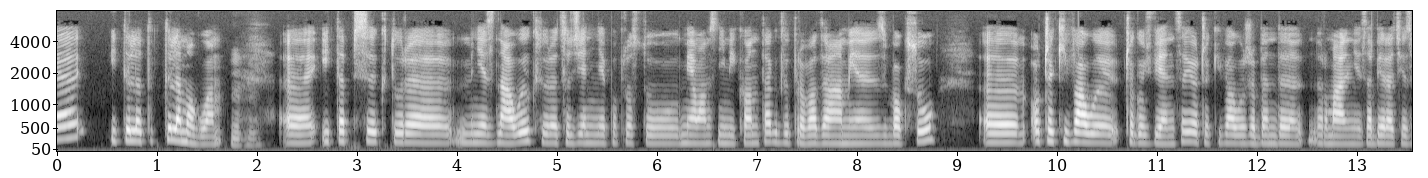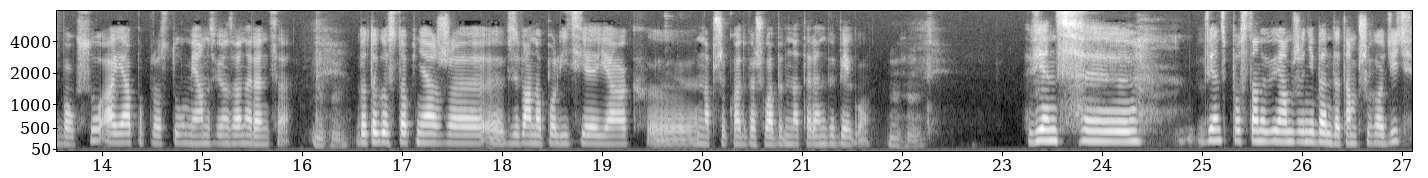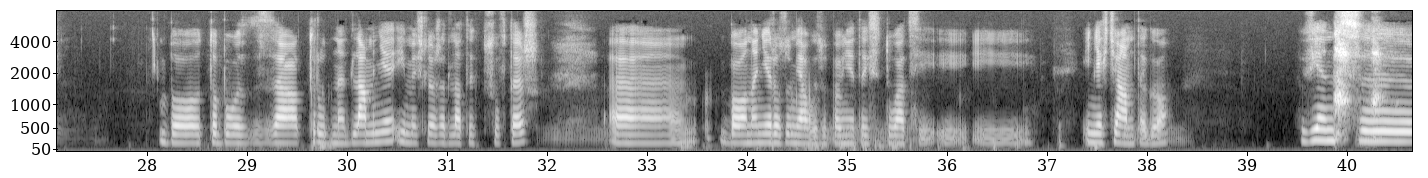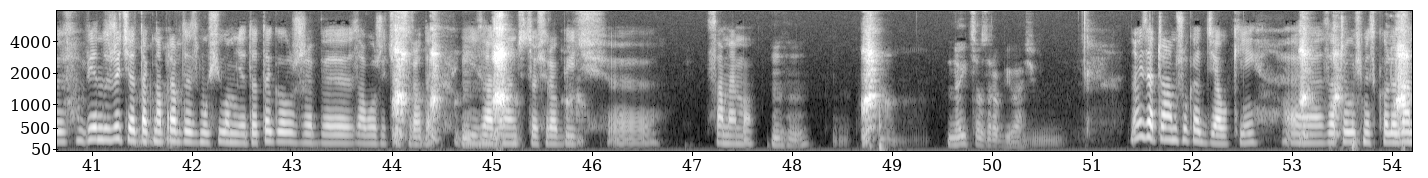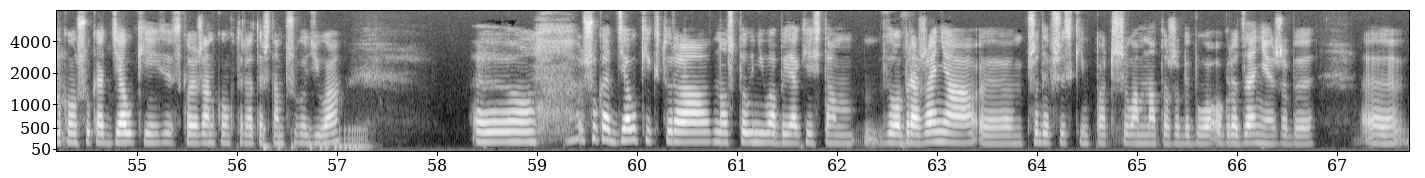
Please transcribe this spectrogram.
i tyle, tyle mogłam. Mhm. Yy, I te psy, które mnie znały, które codziennie po prostu miałam z nimi kontakt, wyprowadzałam je z boksu, oczekiwały czegoś więcej, oczekiwały, że będę normalnie zabierać je z boksu, a ja po prostu miałam związane ręce. Mhm. Do tego stopnia, że e, wzywano policję, jak e, na przykład weszłabym na teren wybiegu. Mhm. Więc, e, więc postanowiłam, że nie będę tam przychodzić, bo to było za trudne dla mnie i myślę, że dla tych psów też, bo one nie rozumiały zupełnie tej sytuacji i, i, i nie chciałam tego. Więc, y, więc życie tak naprawdę zmusiło mnie do tego, żeby założyć ośrodek i mhm. zacząć coś robić y, samemu. Mhm. No i co zrobiłaś? No i zaczęłam szukać działki. E, zaczęłyśmy z koleżanką szukać działki, z koleżanką, która też tam przychodziła. E, szukać działki, która no, spełniłaby jakieś tam wyobrażenia. E, przede wszystkim patrzyłam na to, żeby było ogrodzenie, żeby,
